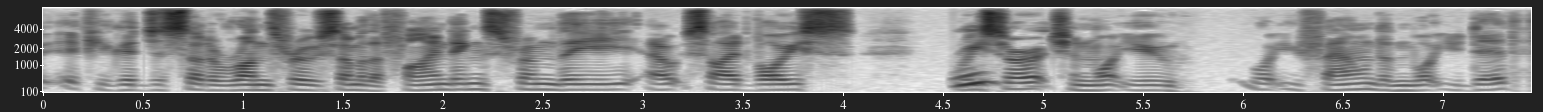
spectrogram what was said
If you could just sort of run through some of the findings from the outside voice mm. research and what you what you found and what you did.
